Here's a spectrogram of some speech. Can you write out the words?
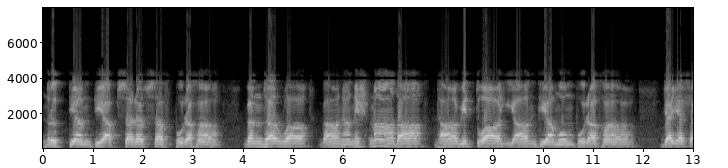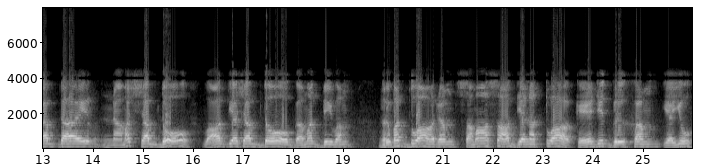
नृत्यन्त्यप्सरसः पुरः। गन्धर्वा गाननिष्णादा धावित्वा यान्त्यमुं पुरः जयशब्दैर्नमःशब्दो वाद्यशब्दो गमद्दिवं नृपद्वारं समासाद्य नत्वा केचिद्गृहं ययुः।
